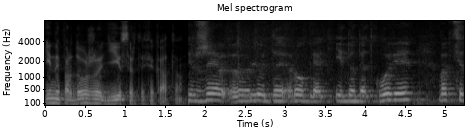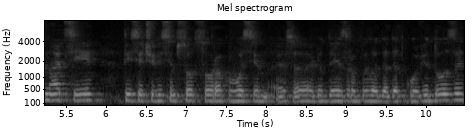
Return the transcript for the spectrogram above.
і не продовжує дію сертифікату. Вже е, люди роблять і додаткові вакцинації. 1848 е, людей зробили додаткові дози.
